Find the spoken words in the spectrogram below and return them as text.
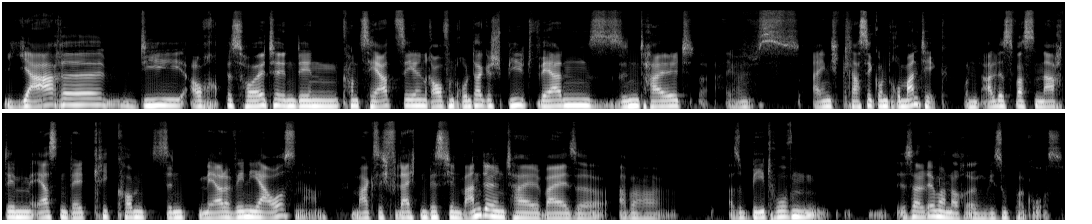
Jahre, die auch bis heute in den Konzertsälen rauf und runter gespielt werden, sind halt eigentlich Klassik und Romantik. Und alles, was nach dem Ersten Weltkrieg kommt, sind mehr oder weniger Ausnahmen. Mag sich vielleicht ein bisschen wandeln teilweise, aber also Beethoven ist halt immer noch irgendwie super groß.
